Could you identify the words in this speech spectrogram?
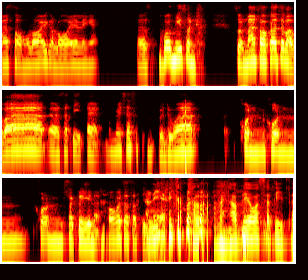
มาสองร้อยกับร้อยอะไรเงี้ยเออพวกนี้ส่วนส่วนมากเขาก็จะแบบว่าเออสติแตกไม่ใช่สติหมายถึงว่าคนคนคนสกรีนอะเขาก็จะสติอันนี้แตอันกนี้กับขลับไหมครับ เรียกว่าสติแต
